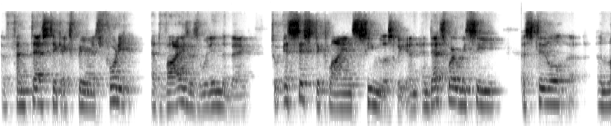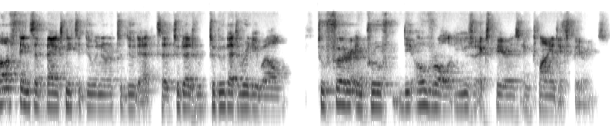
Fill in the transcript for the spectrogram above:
a fantastic experience for the advisors within the bank to assist the clients seamlessly and, and that's where we see a still a lot of things that banks need to do in order to do that uh, to that to do that really well to further improve the overall user experience and client experience.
